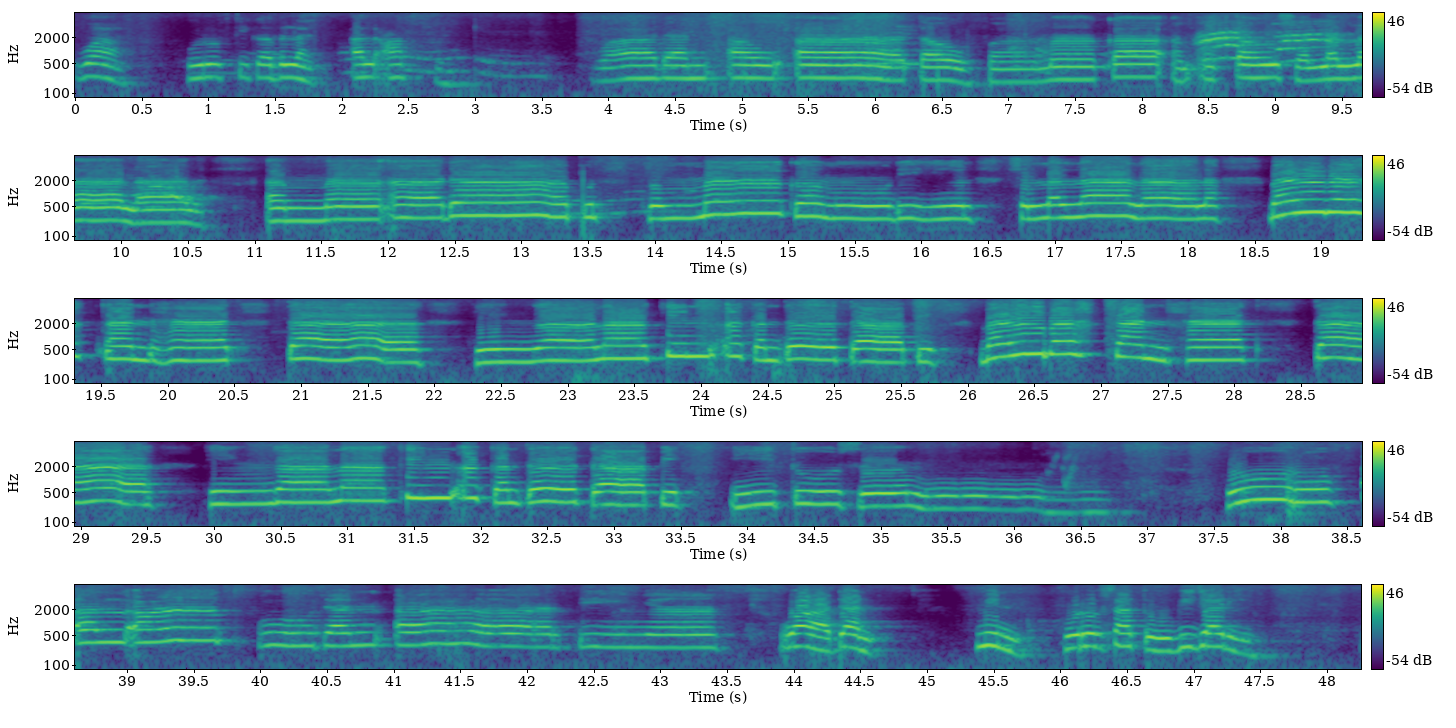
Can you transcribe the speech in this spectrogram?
Wa huruf 13 al-atfu. Wa dan au atau fa maka am atau shallalala amma adapun Thumma kemudian Shalalala Bal bahkan hatta Hingga lakin akan tetapi. Bal bahkan hatta Hingga lakin akan tetapi Itu semua Huruf al-atfu dan artinya wa dan min huruf satu bijari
